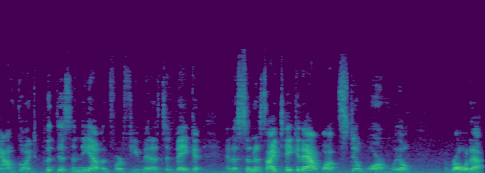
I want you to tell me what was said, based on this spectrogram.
Now I'm going to put this in the oven for a few minutes and bake it. And as soon as I take it out while it's still warm, we'll roll it up.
